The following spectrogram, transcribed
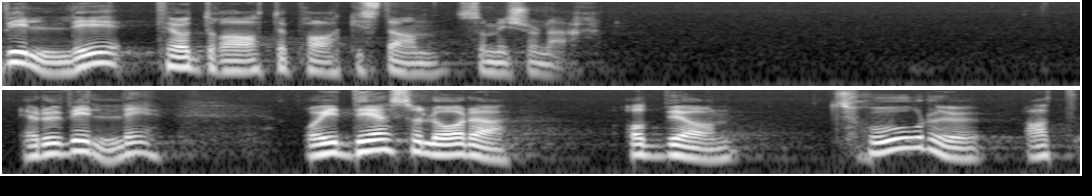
villig til å dra til Pakistan som misjonær? Er du villig? Og i det så lå det Oddbjørn, tror du at,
